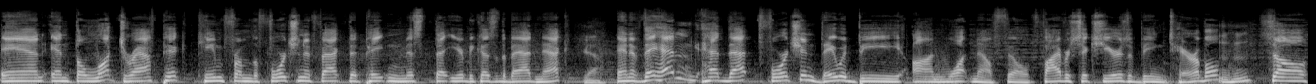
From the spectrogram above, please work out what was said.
And and the luck draft pick came from the fortunate fact that Peyton missed that year because of the bad neck. Yeah. And if they hadn't had that fortune, they would be on what now, Phil? Five or six years of being terrible. Mm-hmm. So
